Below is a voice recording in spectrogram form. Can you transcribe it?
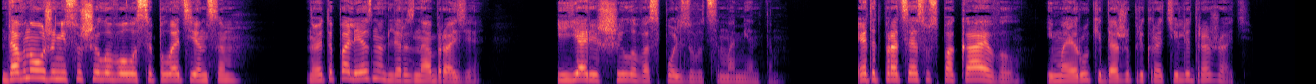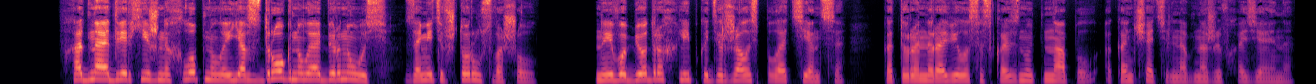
Давно уже не сушила волосы полотенцем, но это полезно для разнообразия, и я решила воспользоваться моментом. Этот процесс успокаивал, и мои руки даже прекратили дрожать. Входная дверь хижины хлопнула, и я вздрогнула и обернулась, заметив, что Рус вошел. На его бедрах хлипко держалось полотенце — которая норовила соскользнуть на пол, окончательно обнажив хозяина.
